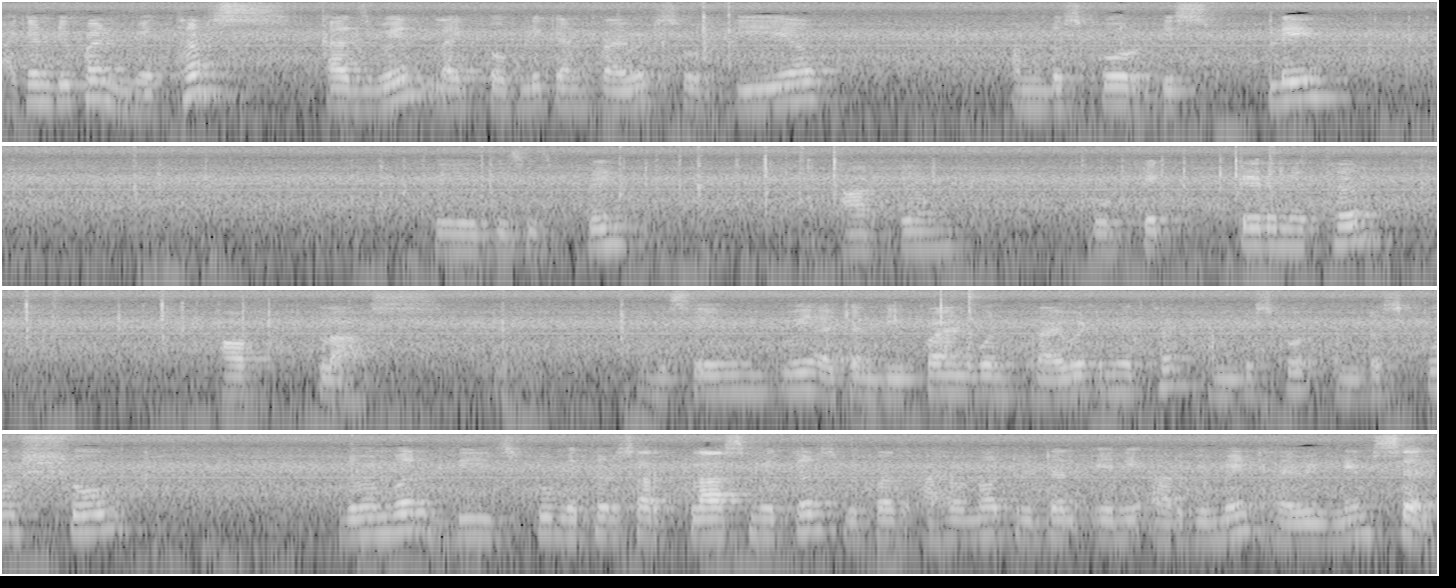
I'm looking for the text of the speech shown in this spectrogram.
I can define methods as well like public and private. So def underscore display. Okay this is print rm protected method of class. In the same way i can define one private method underscore underscore show. Remember these two methods are class methods because i have not written any argument having name self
